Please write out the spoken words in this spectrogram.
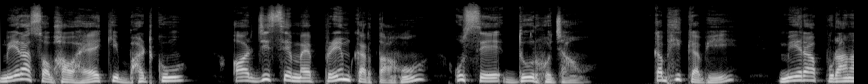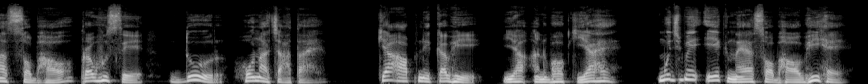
मेरा स्वभाव है कि भटकूं और जिससे मैं प्रेम करता हूँ, उससे दूर हो जाऊँ। कभी कभी मेरा पुराना स्वभाव प्रभु से दूर होना चाहता है। क्या आपने कभी यह अनुभव किया है? मुझमें एक नया स्वभाव भी है,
